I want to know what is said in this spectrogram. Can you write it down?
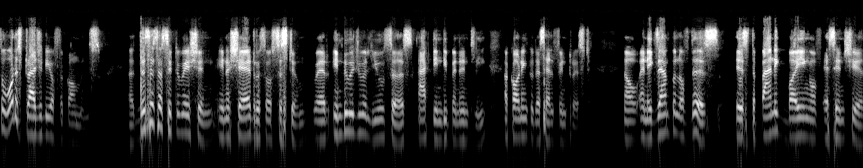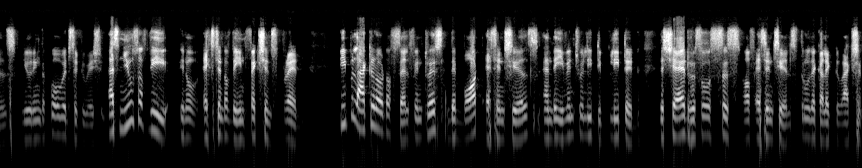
So what is tragedy of the commons? Uh, this is a situation in a shared resource system where individual users act independently according to their self-interest. Now, an example of this is the panic buying of essentials during the COVID situation. As news of the you know, extent of the infection spread, people acted out of self-interest they bought essentials and they eventually depleted the shared resources of essentials through the collective action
